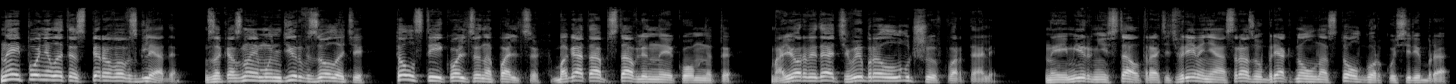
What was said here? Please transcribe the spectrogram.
Ней понял это с первого взгляда. Заказной мундир в золоте, Толстые кольца на пальцах, богато обставленные комнаты. Майор, видать, выбрал лучшую в квартале. Наимир не стал тратить времени, а сразу брякнул на стол горку серебра.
